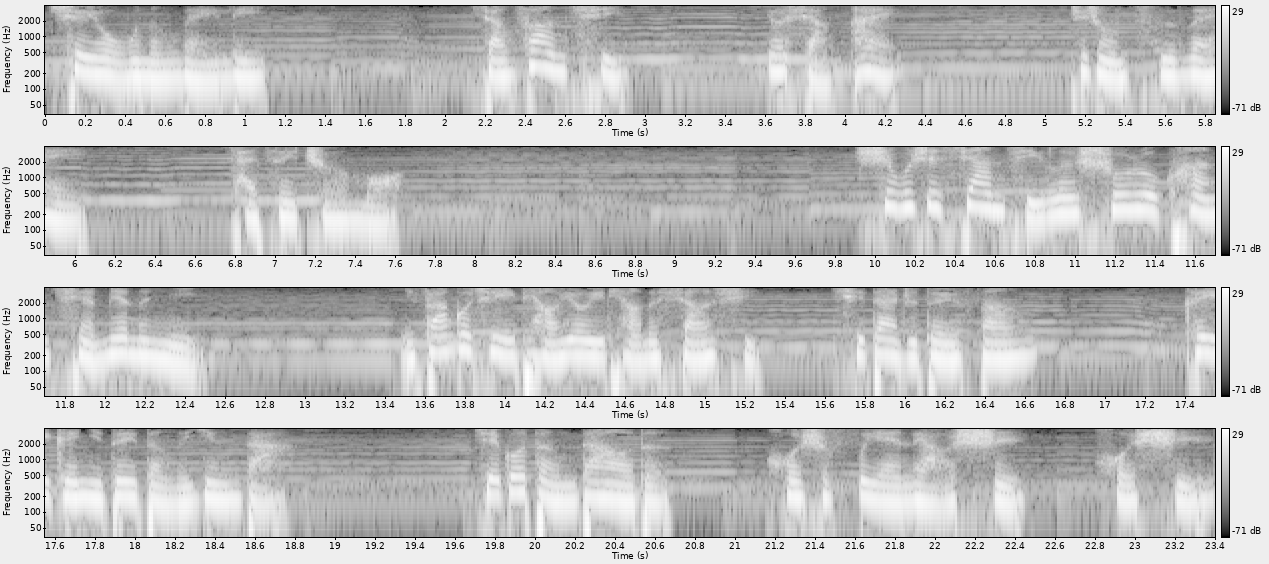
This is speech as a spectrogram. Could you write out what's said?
却又无能为力；想放弃，又想爱，这种滋味才最折磨。是不是像极了输入框前面的你？你发过去一条又一条的消息，期待着对方可以给你对等的应答，结果等到的或是敷衍了事，或是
